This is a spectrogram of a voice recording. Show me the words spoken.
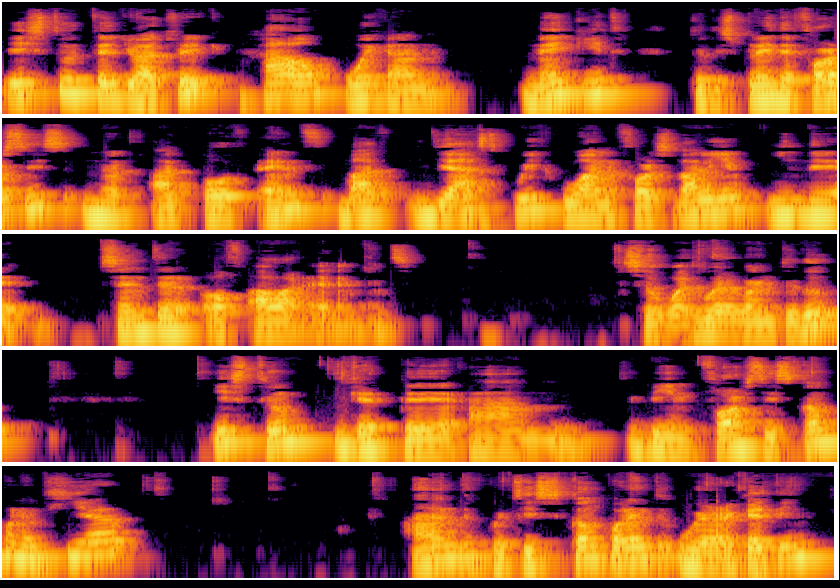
is to tell you a trick how we can make it to display the forces not at both ends, but just with one force value in the center of our elements. So what we're going to do is to get the um, beam forces component here, and with this component we are getting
